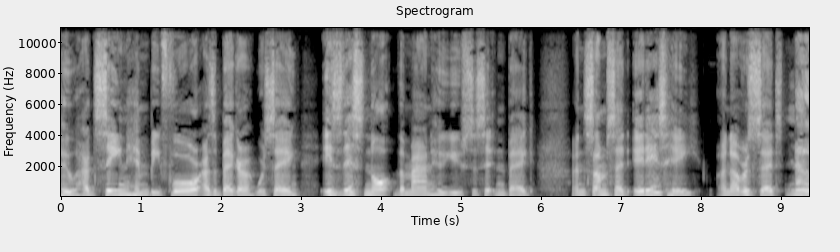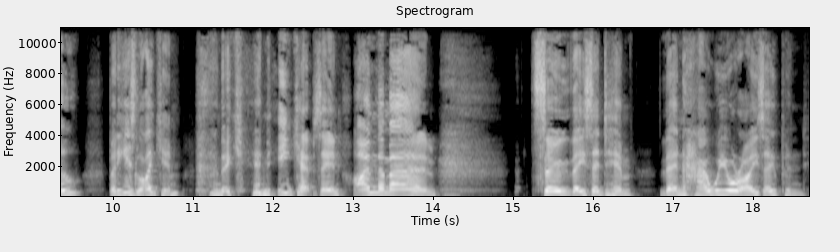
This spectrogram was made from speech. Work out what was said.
who had seen him before as a beggar were saying, Is this not the man who used to sit and beg? And some said, It is he. And others said, No, but he is like him. And he kept saying, I'm the man. So they said to him, Then how were your eyes opened?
